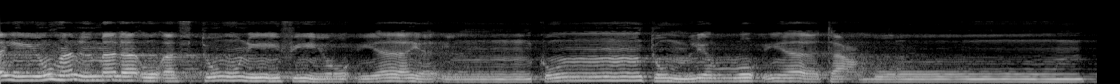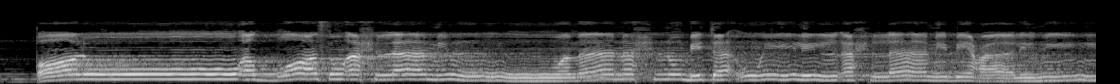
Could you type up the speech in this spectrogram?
أيها الملأ أفتوني في رؤياي إن كنتم للرؤيا تعبرون. قالوا أضغاث أحلام وما نحن بتأويل الأحلام بعالمين.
